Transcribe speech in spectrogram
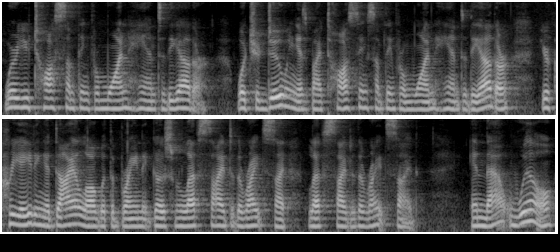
where you toss something from one hand to the other. What you're doing is by tossing something from one hand to the other, you're creating a dialogue with the brain. It goes from left side to the right side, left side to the right side. And that will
